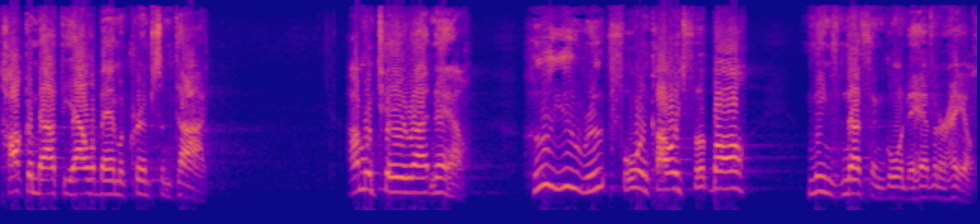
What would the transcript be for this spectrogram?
Talking about the Alabama Crimson Tide. I'm going to tell you right now, who you root for in college football means nothing going to heaven or hell.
